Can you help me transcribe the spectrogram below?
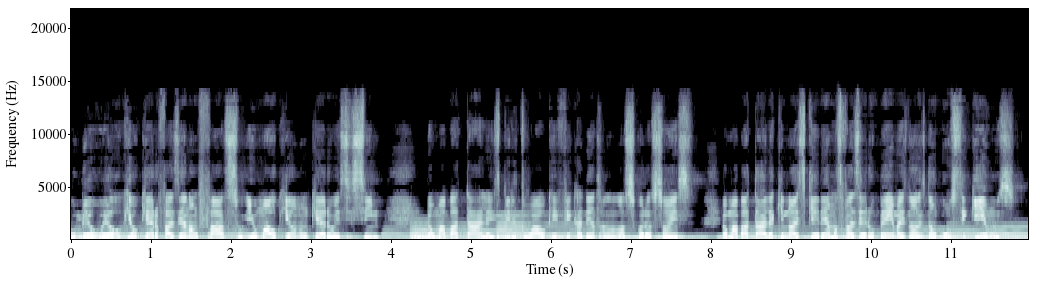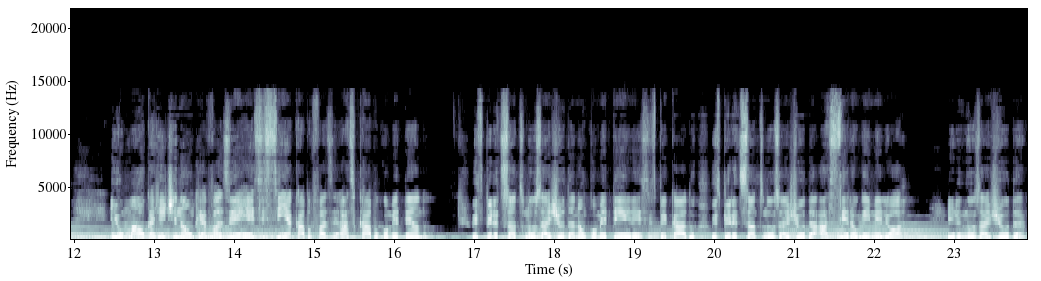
O meu eu que eu quero fazer não faço, e o mal que eu não quero, esse sim. É uma batalha espiritual que fica dentro dos nossos corações. É uma batalha que nós queremos fazer o bem, mas nós não conseguimos. E o mal que a gente não quer fazer, esse sim acaba, fazer, acaba cometendo. O Espírito Santo nos ajuda a não cometer esses pecados. O Espírito Santo nos ajuda a ser alguém melhor. Ele nos ajuda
